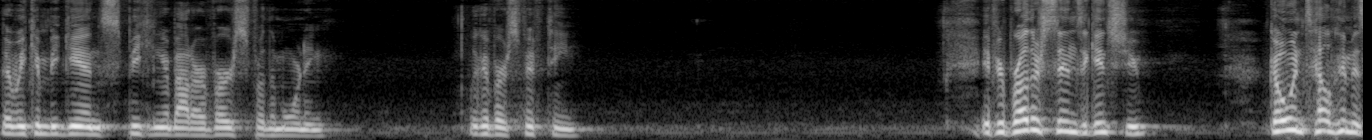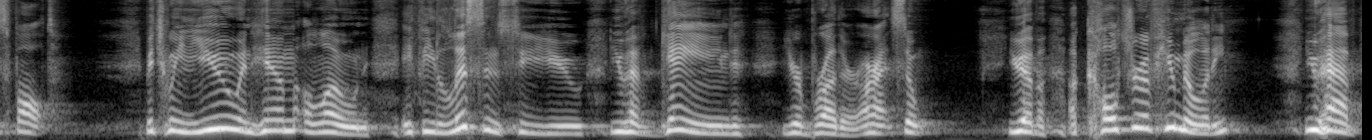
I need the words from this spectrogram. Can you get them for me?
that we can begin speaking about our verse for the morning. Look at verse 15. If your brother sins against you, go and tell him his fault between you and him alone. If he listens to you, you have gained your brother. All right, so you have a, a culture of humility. You have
